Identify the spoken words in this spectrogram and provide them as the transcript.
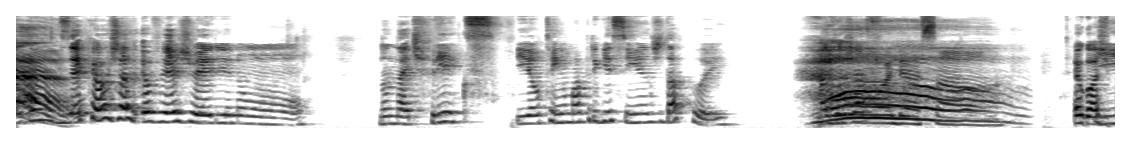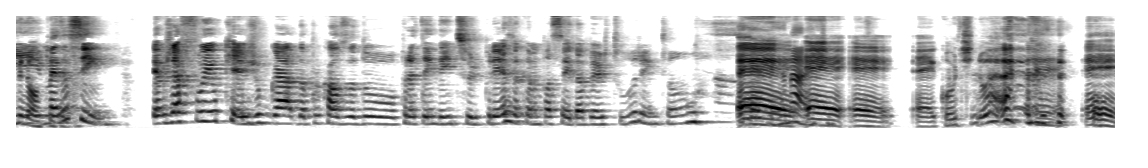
Ah. devo dizer que eu já eu vejo ele no, no Netflix e eu tenho uma preguicinha de dar play. Mas eu já Olha só. Eu gosto E- de Pinóquio. Mas assim, eu já fui o quê? Julgada por causa do Pretendente Surpresa, que eu não passei da abertura, então. É é, é, é, é, continua. É, É,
